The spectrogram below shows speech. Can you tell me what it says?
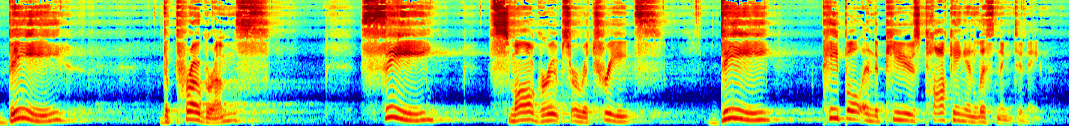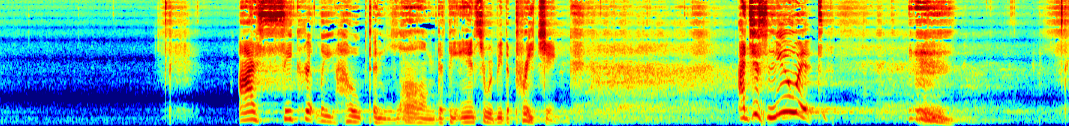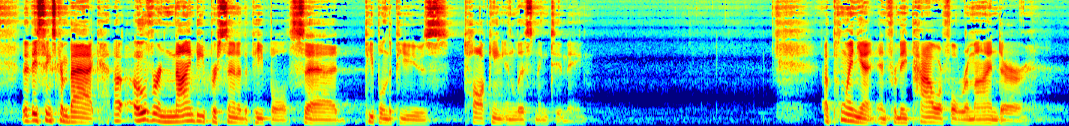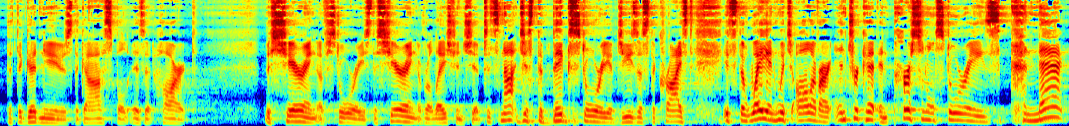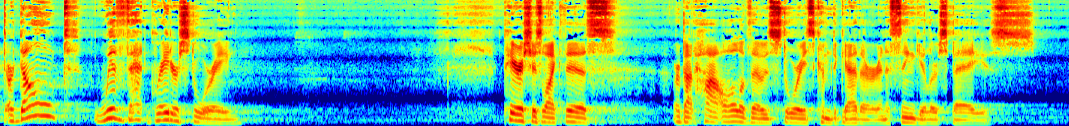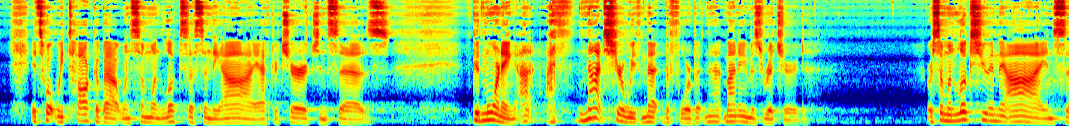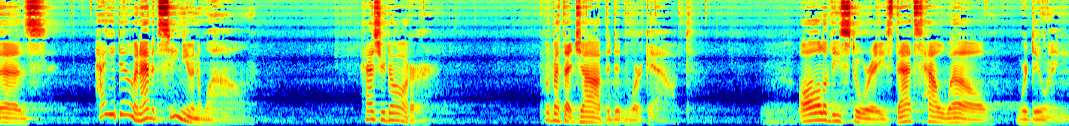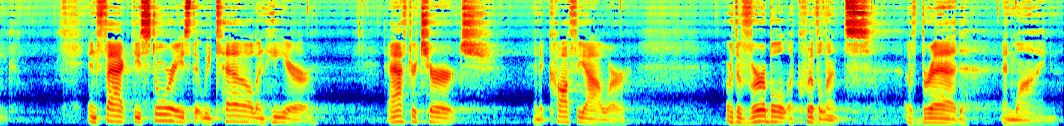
B, the programs. C, small groups or retreats. D, people in the pews talking and listening to me. I secretly hoped and longed that the answer would be the preaching. I just knew it. that these things come back. Uh, over 90% of the people said people in the pews talking and listening to me. A poignant and for me powerful reminder that the good news, the gospel, is at heart the sharing of stories, the sharing of relationships. It's not just the big story of Jesus the Christ, it's the way in which all of our intricate and personal stories connect or don't with that greater story. Parishes like this are about how all of those stories come together in a singular space. It's what we talk about when someone looks us in the eye after church and says, Good morning. I, am not sure we've met before, but not, my name is Richard. Or someone looks you in the eye and says, How you doing? I haven't seen you in a while. How's your daughter? What about that job that didn't work out? All of these stories, that's how well we're doing. In fact, these stories that we tell and hear after church and at coffee hour are the verbal equivalents of bread and wine.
